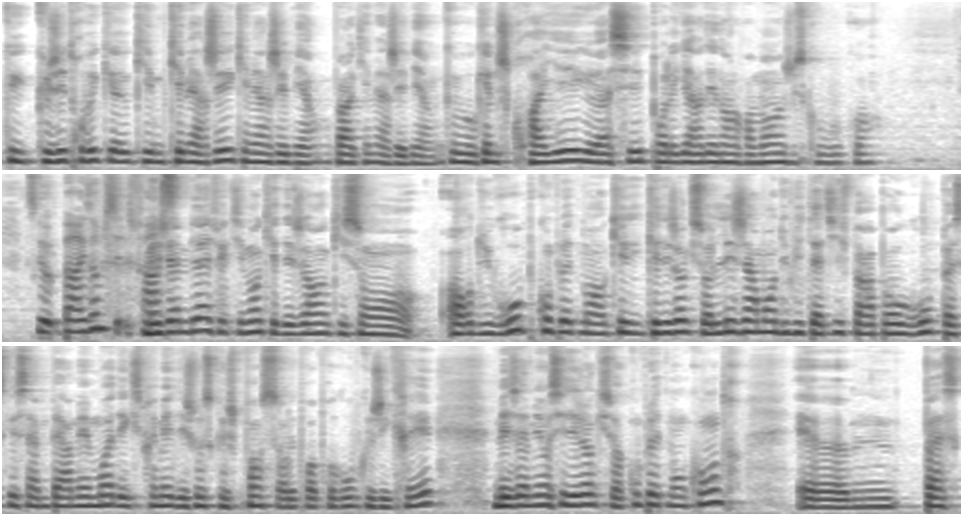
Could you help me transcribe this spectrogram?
que, que j'ai trouvé qui, qui, émergeaient, qui émergeaient bien, enfin qui émergeaient bien, auxquels je croyais assez pour les garder dans le roman jusqu'au bout. Quoi. Parce que, par exemple, mais j'aime bien effectivement qu'il y ait des gens qui sont hors du groupe complètement, qu'il y ait des gens qui soient légèrement dubitatifs par rapport au groupe parce que ça me permet moi d'exprimer des choses que je pense sur le propre groupe que j'ai créé. Mais j'aime bien aussi des gens qui soient complètement contre euh, parce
